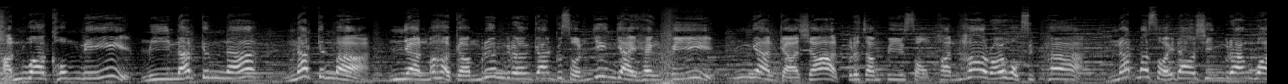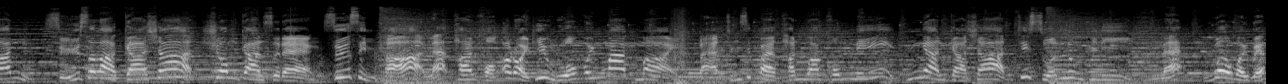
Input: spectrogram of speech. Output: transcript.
ธันวาคมนี้ มีนัดกันนะ นัดกันมา งานมหกรรมเรื่องเริงการกุศลยิ่งใหญ่แห่งปี งานกาชาติประจำปี 2565 นัดมาสอยดาวชิงรางวัลซื้อสลากกาชาติ ชมการแสดง ซื้อสินค้าและทานของอร่อยที่รวมไว้มากมาย 8-18 ธันวาคมนี้ งานกาชาติที่สวนลุมพินี และ www.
